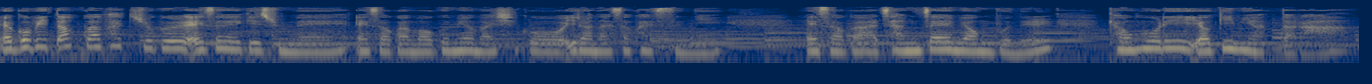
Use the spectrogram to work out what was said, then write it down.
야곱이 떡과 팥죽을 에서에게 주매 에서가 먹으며 마시고 일어나서 갔으니 에서가 장자의 명분을 경홀히 여김이었더라.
